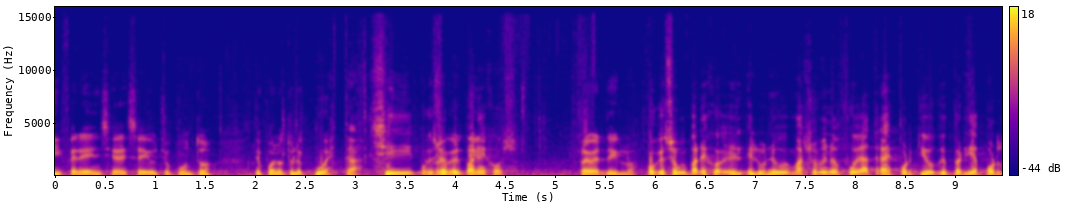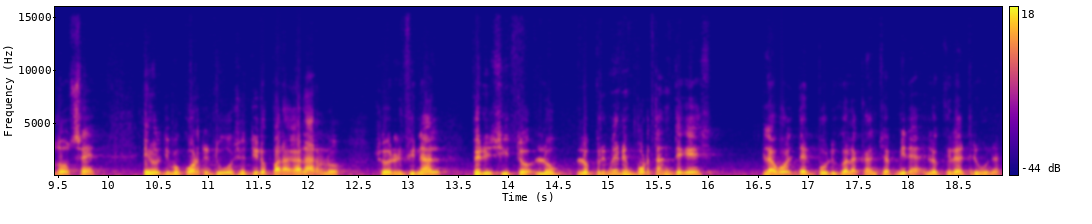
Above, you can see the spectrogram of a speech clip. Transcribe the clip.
diferencia de 6, 8 puntos, después al otro le cuesta Sí, porque son muy parejos. revertirlo. Porque son muy parejos. El, el único que más o menos fue atrás, Esportivo, que perdía por 12 en el último cuarto y tuvo ese tiro para ganarlo sobre el final. Pero insisto, lo, lo primero importante es la vuelta del público a la cancha. Mira lo que era la tribuna.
